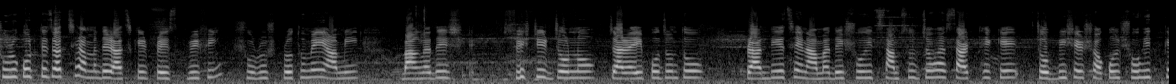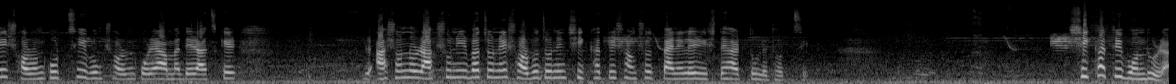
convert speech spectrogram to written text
শুরু করতে যাচ্ছি আমাদের আজকের প্রেস ব্রিফিং। শুরু, প্রথমেই আমি বাংলাদেশ সৃষ্টির জন্য যারা এই পর্যন্ত প্রাণ দিয়েছেন, আমাদের শহীদ শামসুজ্জোহা স্যার থেকে চব্বিশের সকল শহীদকে স্মরণ করছি এবং স্মরণ করে আমাদের আজকের আসন্ন রাকসু নির্বাচনে সর্বজনীন শিক্ষার্থী সংসদ প্যানেলের ইশতেহার তুলে ধরছি। শিক্ষার্থী বন্ধুরা,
